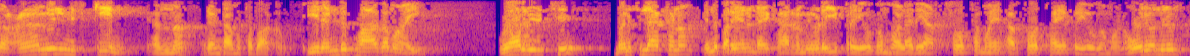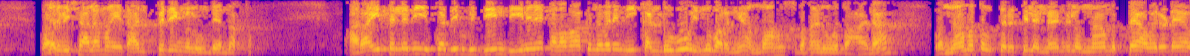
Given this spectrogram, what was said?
താമിൽ മിസ്കീൻ എന്ന രണ്ടാമത്തെ ഭാഗവും. ഈ രണ്ട് ഭാഗമായി വേർതിരിച്ച് മനസ്സിലാക്കണം എന്ന് പറയാനുണ്ടായ കാരണം ഇവിടെ ഈ പ്രയോഗം വളരെ അർത്ഥവത്തമായ അർത്ഥവത്തായ പ്രയോഗമാണ്. ഓരോന്നിനും വളരെ വിശാലമായ താല്പര്യങ്ങളുണ്ട് എന്നർത്ഥം. അറായിത്തല്ലതി യുക്കദീബ് വിദ്യയും ദീനിനെ കളവാക്കുന്നവരെ നീ കണ്ടുവോ എന്ന് പറഞ്ഞ് അള്ളാഹു സുബാനു താല ഒന്നാമത്തെ ഉത്തരത്തിൽ അല്ലെങ്കിൽ ഒന്നാമത്തെ അവരുടെ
